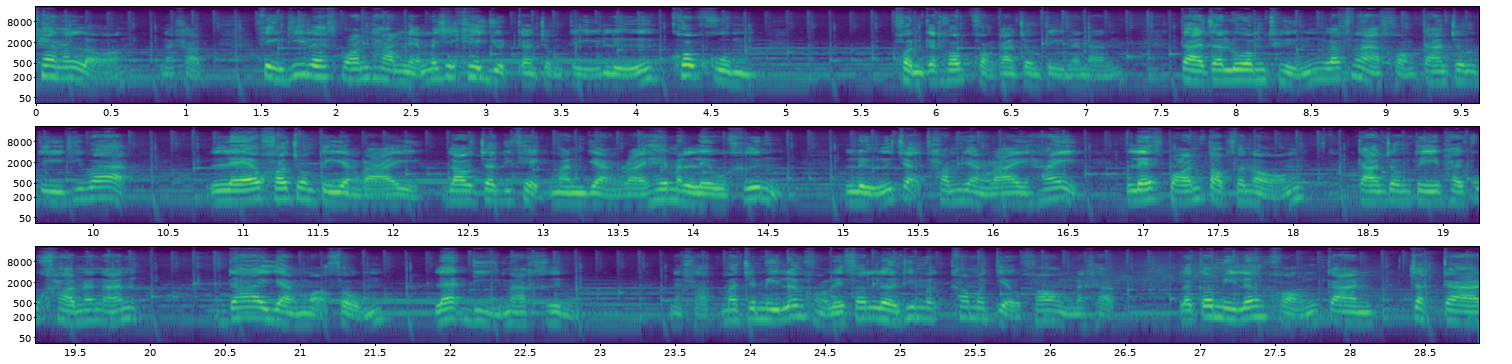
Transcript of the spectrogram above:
แค่นั้นหรอนะครับสิ่งที่ response ทำเนี่ยไม่ใช่แค่หยุดการโจมตี หรือควบคุมผลกระทบของการโจมตีนั้นๆแต่จะรวมถึงลักษณะของการโจมตีที่ว่า แล้วเขาโจมตีอย่างไร เราจะ detect มันอย่างไรให้มันเร็วขึ้น หรือจะทำอย่างไรให้ response ตอบสนอง การโจมตีภัยคุกคามนั้นๆ ได้อย่างเหมาะสมและดีมากขึ้นนะครับมันจะมีเรื่องของ lesson learn ที่เข้ามาเกี่ยวข้องนะครับ แล้วก็มีเรื่องของการจัดการ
